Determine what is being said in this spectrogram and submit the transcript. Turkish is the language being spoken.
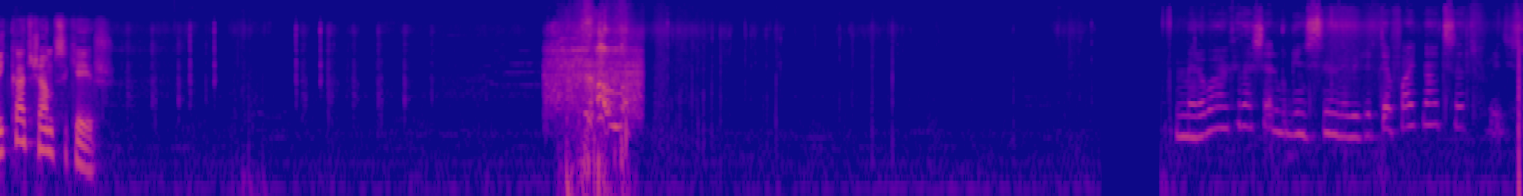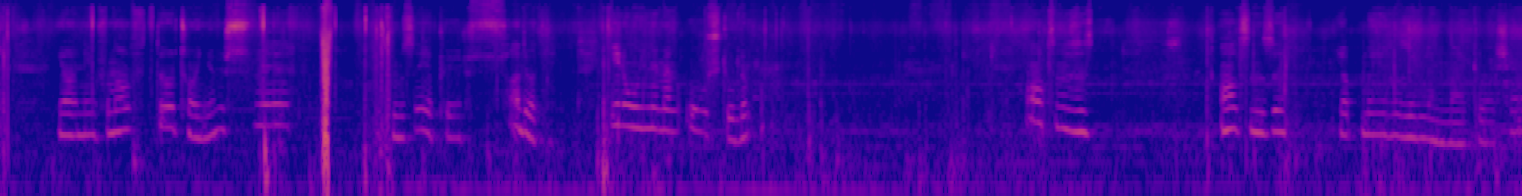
Dikkat jumpscare. Merhaba arkadaşlar. Bugün sizinle birlikte Fight Nights at Freddy's yani FNAF 4 oynuyoruz ve altımızı yapıyoruz. Hadi bakalım. Yeni oyunu hemen oluşturdum. Altınızı altınızı yapmaya hazırlanın arkadaşlar.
